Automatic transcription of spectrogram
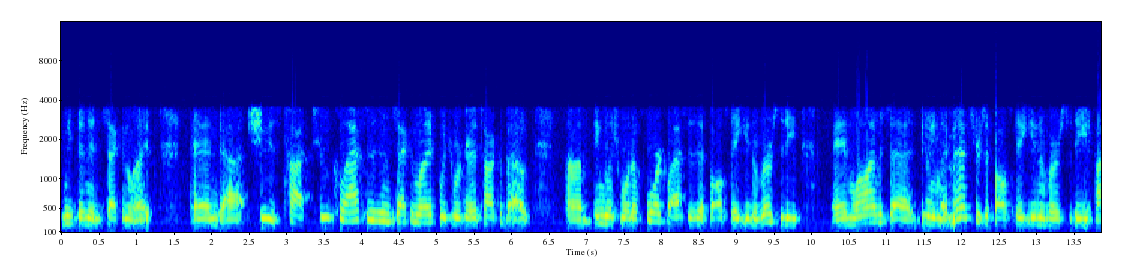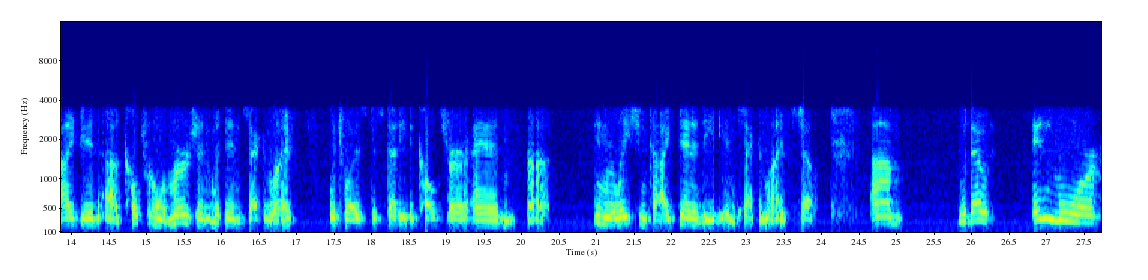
We've been in Second Life, and uh, she has taught two classes in Second Life, which we're going to talk about. Um, English 104 classes at Ball State University, and while I was uh, doing my master's at Ball State University, I did uh, cultural immersion within Second Life which was to study the culture and uh, in relation to identity in Second Life. So, um, without any more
